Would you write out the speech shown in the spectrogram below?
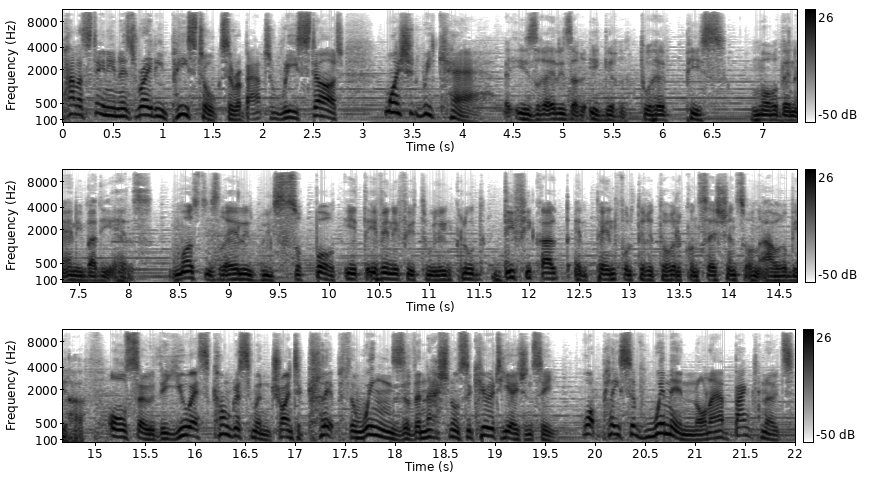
Palestinian-Israeli peace talks are about to restart. Why should we care? Israelis are eager to have peace more than anybody else most Israelis will support it, even if it will include difficult and painful territorial concessions on our behalf. Also, the US congressman trying to clip the wings of the National Security Agency. What place of women on our banknotes?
